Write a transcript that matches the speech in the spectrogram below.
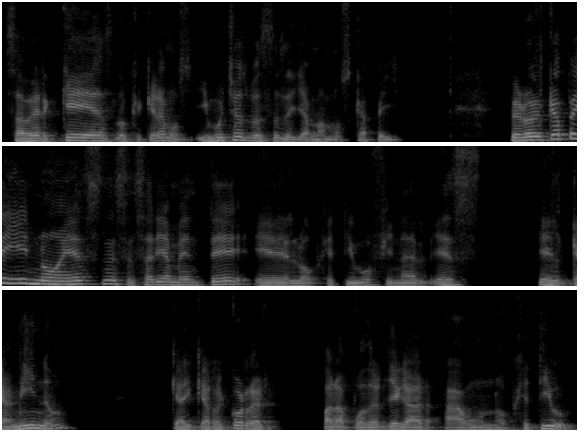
saber qué es lo que queremos y muchas veces le llamamos KPI. Pero el KPI no es necesariamente el objetivo final, es el camino que hay que recorrer para poder llegar a un objetivo.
